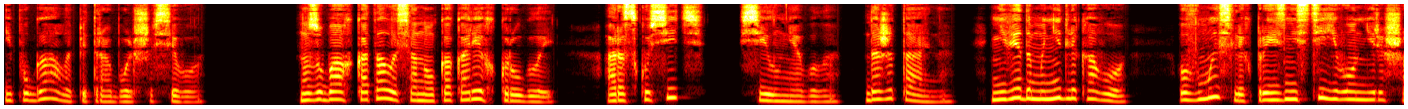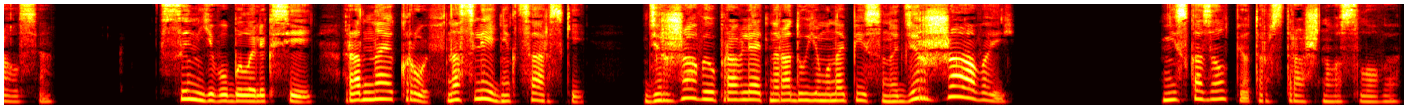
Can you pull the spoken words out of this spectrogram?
и пугало Петра больше всего. На зубах каталось оно, как орех круглый, а раскусить сил не было, даже тайно неведомо ни для кого, в мыслях произнести его он не решался. Сын его был Алексей, родная кровь, наследник царский. Державой управлять на роду ему написано «Державой!» Не сказал Петр страшного слова.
